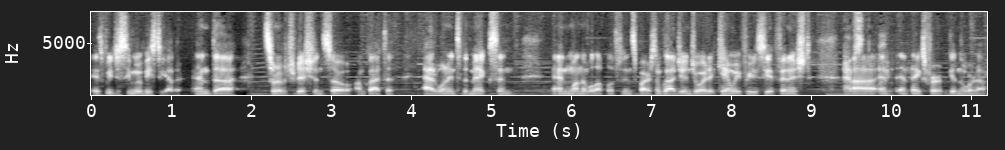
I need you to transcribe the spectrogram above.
Is we just see movies together, and uh, it's sort of a tradition. So I'm glad to add one into the mix and and one that will uplift and inspire. So I'm glad you enjoyed it. Can't wait for you to see it finished. Absolutely. Uh, and, and thanks for getting the word out.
